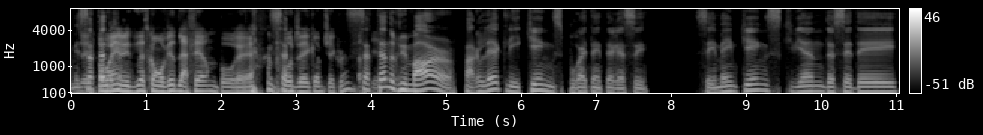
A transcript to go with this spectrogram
mais certaines, vrai, j'ai dit est-ce qu'on vide la ferme pour, euh, Cer- Jacob Chikrin? Que- certaines rumeurs parlaient que les Kings pourraient être intéressés. Ces mêmes Kings qui viennent de céder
